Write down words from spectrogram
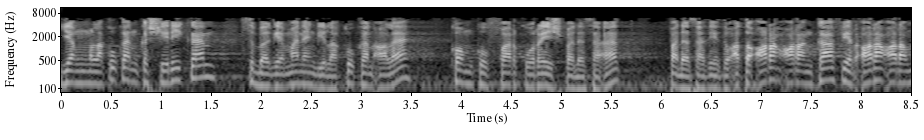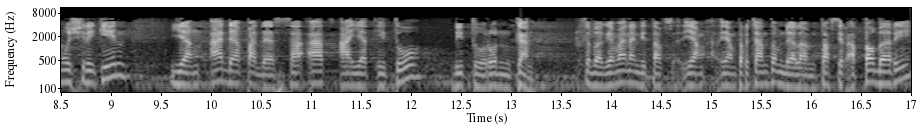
yang melakukan kesyirikan sebagaimana yang dilakukan oleh kaum kufar Quraisy pada saat pada saat itu. Atau orang-orang kafir, orang-orang musyrikin yang ada pada saat ayat itu diturunkan. Sebagaimana yang, ditafsir, yang yang tercantum dalam tafsir At-Tabari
